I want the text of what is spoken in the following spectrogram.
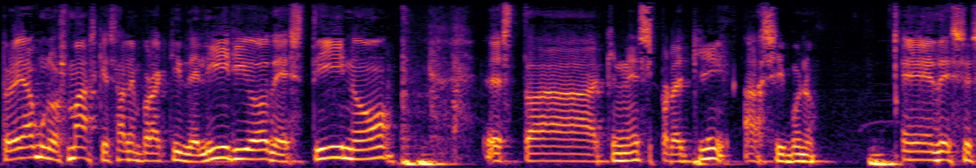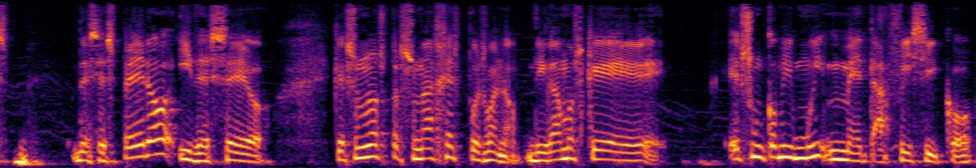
pero hay algunos más que salen por aquí, Delirio, Destino, está, ¿quién es por aquí? Ah, sí, bueno, eh, Deses- Desespero y Deseo, que son unos personajes, pues bueno, digamos que es un cómic muy metafísico.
